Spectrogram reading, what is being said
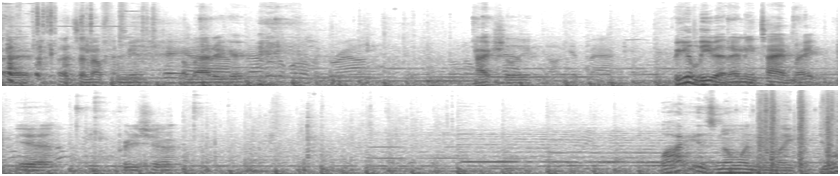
Alright, that's enough for me. I'm out of here. Actually, we can leave at any time, right? Yeah, pretty sure. Why is no one like doing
